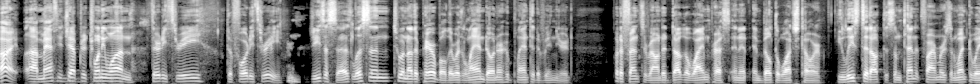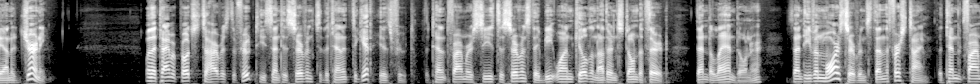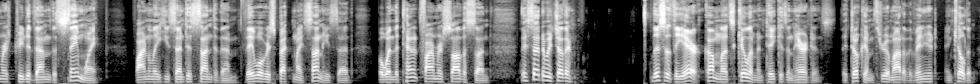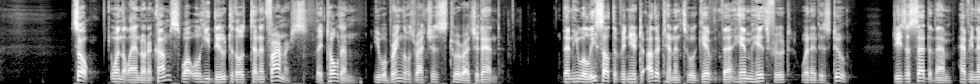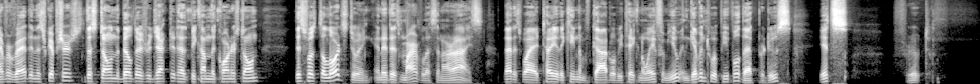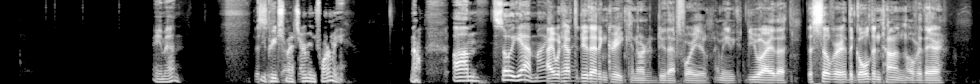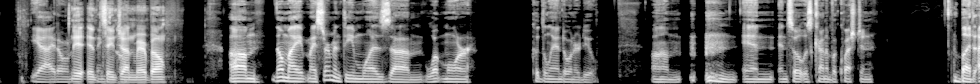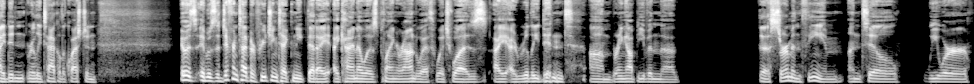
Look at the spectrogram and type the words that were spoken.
All right, uh, Matthew chapter 21, 33 to 43. Jesus says, Listen to another parable. There was a landowner who planted a vineyard, put a fence around it, dug a winepress in it, and built a watchtower. He leased it out to some tenant farmers and went away on a journey. When the time approached to harvest the fruit, he sent his servants to the tenants to get his fruit. The tenant farmers seized his servants, they beat one, killed another, and stoned a third. Then the landowner sent even more servants than the first time. The tenant farmers treated them the same way. Finally, he sent his son to them. They will respect my son, he said. But when the tenant farmers saw the son, they said to each other, This is the heir. Come, let's kill him and take his inheritance. They took him, threw him out of the vineyard, and killed him. So, when the landowner comes, what will he do to those tenant farmers? They told him, He will bring those wretches to a wretched end. Then he will lease out the vineyard to other tenants who will give the, him his fruit when it is due. Jesus said to them, Have you never read in the scriptures, the stone the builders rejected has become the cornerstone? This was the Lord's doing, and it is marvelous in our eyes. That is why I tell you the kingdom of God will be taken away from you and given to a people that produce its fruit. Amen. This you preached my sermon for me. No. Um. So yeah, my I would have to do that in Greek in order to do that for you. I mean, you are the, the silver, the golden tongue over there yeah. I don't. in St. so. John Maribel. Um. No. My my sermon theme was um. What more could the landowner do? Um. and and so it was kind of a question, but I didn't really tackle the question. It was it was a different type of preaching technique that I, I kind of was playing around with, which was I, I really didn't um, bring up even the the sermon theme until we were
